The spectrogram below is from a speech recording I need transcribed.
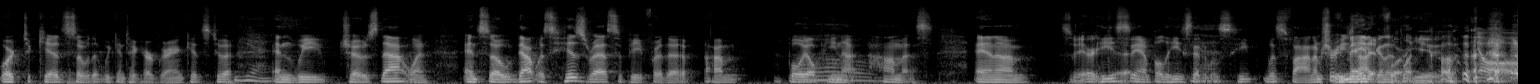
or to kids, so that we can take our grandkids to it. Yes. And we chose that one, and so that was his recipe for the um, boiled peanut Oh. hummus, and um. It's very he good. sampled. He said it was he was fine. I'm sure We he's made not it going to for play. you. Oh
